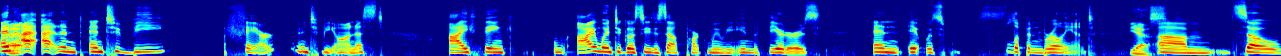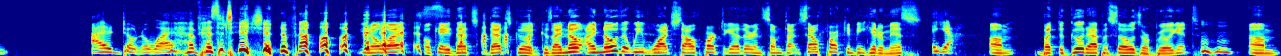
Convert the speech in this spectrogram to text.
And Uh, I, I- and and to be fair and to be honest, I think I went to go see the South Park movie in the theaters, and it was flippin' brilliant. yes, Um, so I don't know why I have hesitation about. you know what? this. Okay, that's that's good because I know I know that we've watched South Park together, and sometimes South Park can be hit or miss. Yeah. Um, but the good episodes are brilliant. Mm-hmm. Um,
